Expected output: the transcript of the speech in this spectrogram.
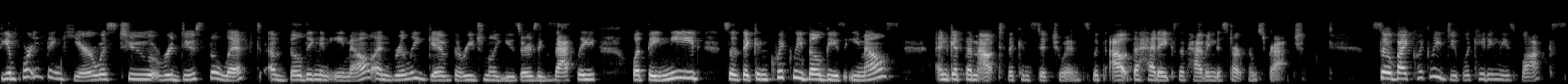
the important thing here was to reduce the lift of building an email and really give the regional users exactly what they need so that they can quickly build these emails and get them out to the constituents without the headaches of having to start from scratch. So by quickly duplicating these blocks,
